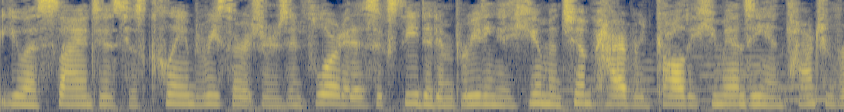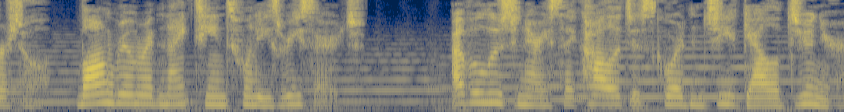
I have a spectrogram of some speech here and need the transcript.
US scientist has claimed researchers in Florida succeeded in breeding a human-chimp hybrid called a humanzee in controversial, long-rumored 1920s research. Evolutionary psychologist Gordon G. Gallup Jr.,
